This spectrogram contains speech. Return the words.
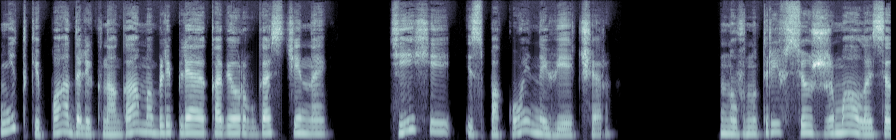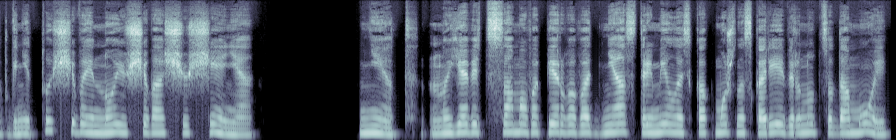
нитки падали к ногам, облепляя ковер в гостиной. Тихий и спокойный вечер. Но внутри все сжималось от гнетущего и ноющего ощущения. Нет, но я ведь с самого первого дня стремилась как можно скорее вернуться домой,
